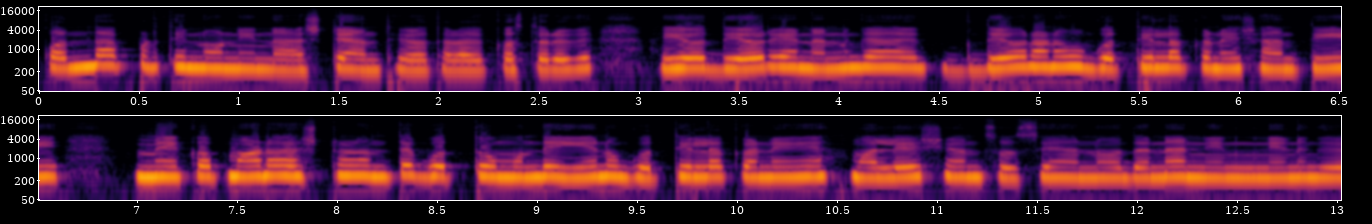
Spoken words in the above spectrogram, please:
ಕೊಂದಾಕ್ಬಿಡ್ತೀನಿ ನೋಡಿ ನೀನು ಅಷ್ಟೇ ಅಂತ ಹೇಳ್ತಾಳೆ ಕಸ್ತೂರಿಗೆ. ಅಯ್ಯೋ ದೇವ್ರೇ, ನನಗೆ ದೇವ್ರನಿಗೂ ಗೊತ್ತಿಲ್ಲ ಕಣೆ ಶಾಂತಿ. ಮೇಕಪ್ ಮಾಡೋ ಅಷ್ಟಂತೆ ಗೊತ್ತು, ಮುಂದೆ ಏನು ಗೊತ್ತಿಲ್ಲ ಕಣೆ. ಮಲೇಷಿಯನ್ ಸೊಸೆ ಅನ್ನೋದನ್ನು ನಿನ್ಗೆ ನಿನಗೆ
